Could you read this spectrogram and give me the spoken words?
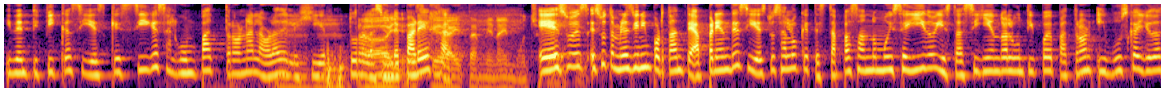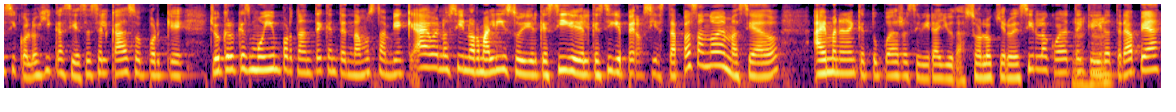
identifica si es que sigues algún patrón a la hora de elegir tu relación de pareja. ahí también hay mucho. Eso, es, eso también es bien importante, aprende si esto es algo que te está pasando muy seguido y estás siguiendo algún tipo de patrón y busca ayuda psicológica si ese es el caso, porque yo creo que es muy importante que entendamos también que, ay, bueno, sí, normalizo y el que sigue, el que sigue, pero si está pasando demasiado, hay manera en que tú puedas recibir ayuda. Solo quiero decirlo, acuérdate que ir a terapia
